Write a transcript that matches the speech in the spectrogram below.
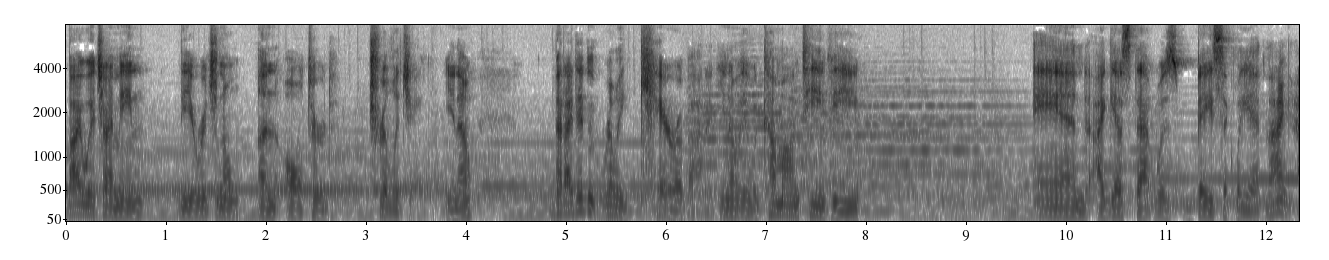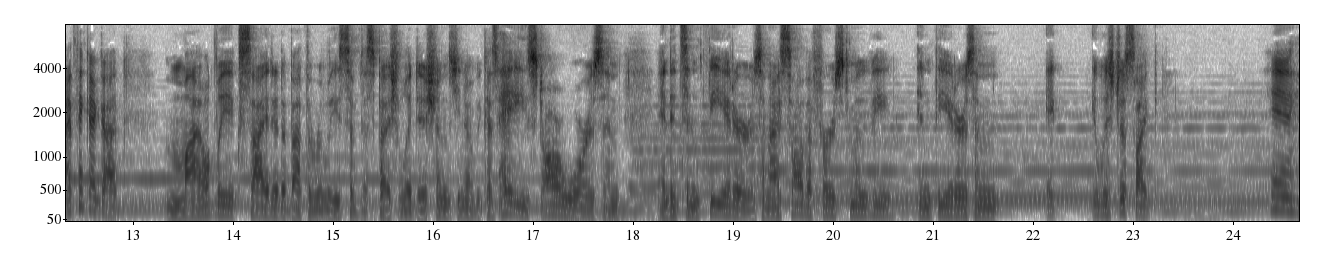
By which I mean the original unaltered trilogy, you know? but I didn't really care about it. You know, it would come on TV, and I guess that was basically it. And I, I think I got mildly excited about the release of the special editions, you know, because hey, Star Wars and and it's in theaters, and I saw the first movie in theaters, and it it was just like, eh,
